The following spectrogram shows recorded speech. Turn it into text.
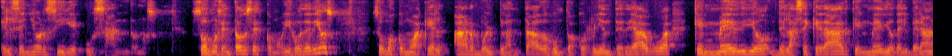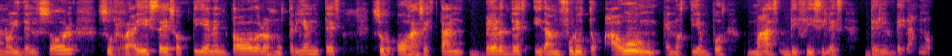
el Señor sigue usándonos. Somos entonces como hijos de Dios, somos como aquel árbol plantado junto a corrientes de agua que en medio de la sequedad, que en medio del verano y del sol, sus raíces obtienen todos los nutrientes, sus hojas están verdes y dan fruto aún en los tiempos más difíciles del verano.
